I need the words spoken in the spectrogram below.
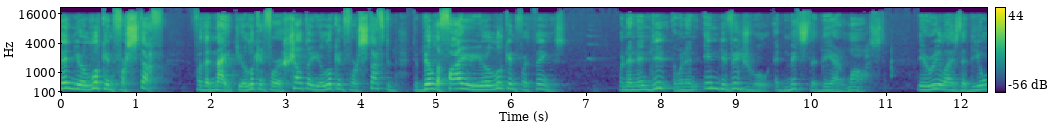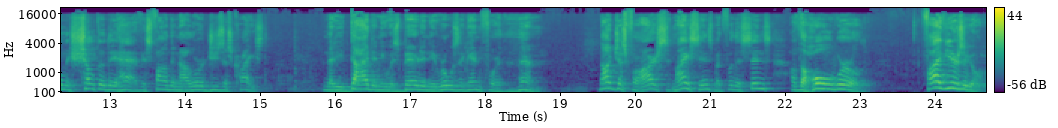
then you're looking for stuff for the night. You're looking for a shelter, you're looking for stuff to, to build a fire, you're looking for things. When an, indi- when an individual admits that they are lost, they realize that the only shelter they have is found in our Lord Jesus Christ and that he died and he was buried and he rose again for them. Not just for our, my sins, but for the sins of the whole world. Five years ago,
